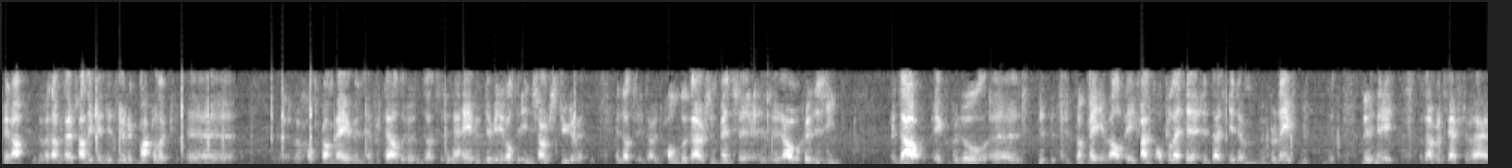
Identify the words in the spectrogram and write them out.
Ja. Ja, wat dat betreft had ik het natuurlijk makkelijk. eh, God kwam bij hun en vertelde hun dat hij hun de wereld in zou sturen. En dat honderdduizend mensen ze zouden kunnen zien. Nou, ik bedoel, eh, dan ben je wel even aan het opletten dat je hem beleeft. Nee, nee. Wat dat betreft waar,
